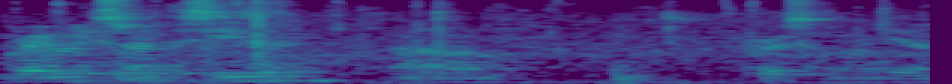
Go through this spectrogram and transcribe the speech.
A great way to start the season. Um, personally, yeah.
